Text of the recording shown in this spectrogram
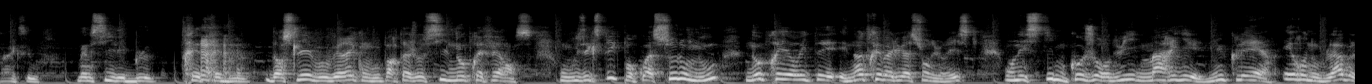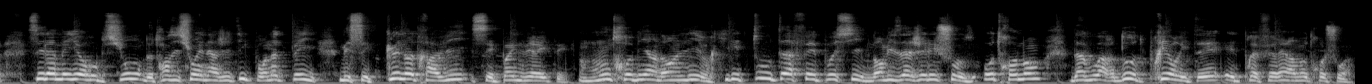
C'est vrai que c'est ouf. Même s'il est bleu très très bleu. Dans ce livre, vous verrez qu'on vous partage aussi nos préférences. On vous explique pourquoi, selon nous, nos priorités et notre évaluation du risque, on estime qu'aujourd'hui, marier nucléaire et renouvelable, c'est la meilleure option de transition énergétique pour notre pays. Mais c'est que notre avis, c'est pas une vérité. On montre bien dans le livre qu'il est tout à fait possible d'envisager les choses autrement, d'avoir d'autres priorités et de préférer un autre choix.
